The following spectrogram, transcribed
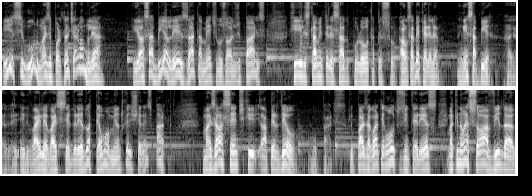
e, segundo, mais importante, era uma mulher. E ela sabia ler exatamente nos olhos de Pares que ele estava interessado por outra pessoa. Ela não sabia que era Helena. Ninguém sabia. Eh, ele vai levar esse segredo até o momento que ele chega em Esparta. Mas ela sente que ela perdeu o Paris. Que o Paris agora tem outros interesses, mas que não é só a vida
